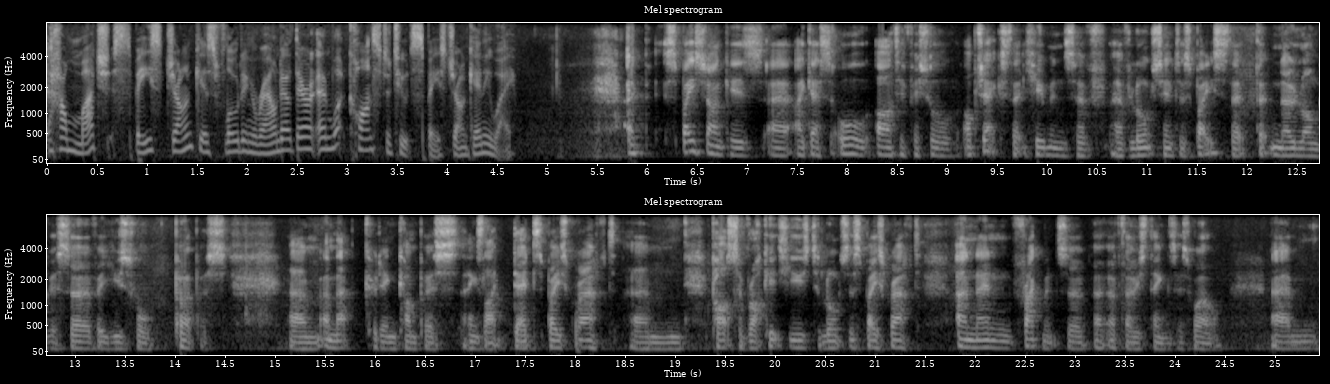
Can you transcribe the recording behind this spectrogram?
how much space junk is floating around out there and what constitutes space junk anyway? Uh, space junk is, uh, I guess, all artificial objects that humans have, have launched into space that, that no longer serve a useful purpose. Um, and that could encompass things like dead spacecraft, um, parts of rockets used to launch the spacecraft, and then fragments of, of those things as well. Um,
